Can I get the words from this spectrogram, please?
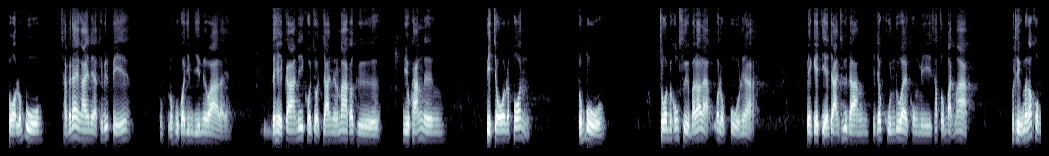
บอกหลวงปู่ ฉันไปได้ยังไงเนี่ยคิดปีหลวงปู่ก็ยิ้มยิ้มไม่ว่าอะไร แต่เหตุการณ์ที่คนจดจันกันมากก็คือ มีอยู่ครั้งหนึ่งปีโจรมาปล้น หลวงปู่ โจรมันคงสืบมาแล้วแหละว่าหลวงปู่เนี่ย เป็นเกจิอาจารย์ชื่อดัง เป็นเจ้าคุณด้วย คงมีทรัพย์สมบัติมากมาถึงมันก็ข่ม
